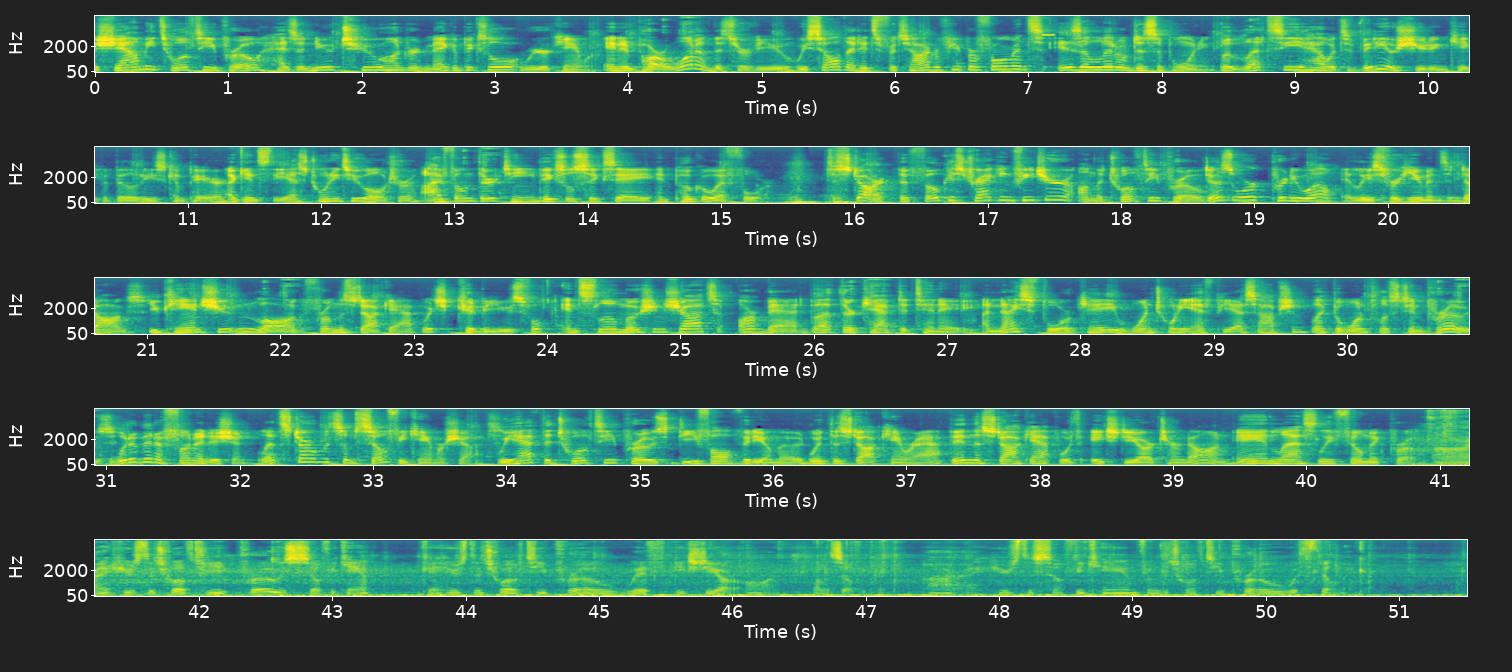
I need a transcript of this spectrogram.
The Xiaomi 12T Pro has a new 200 megapixel rear camera, and in part 1 of this review, we saw that its photography performance is a little disappointing. But let's see how its video shooting capabilities compare against the S22 Ultra, iPhone 13, Pixel 6a, and Poco F4. To start, the focus tracking feature on the 12T Pro does work pretty well, at least for humans and dogs. You can shoot and log from the stock app, which could be useful, and slow motion shots aren't bad, but they're capped at 1080. A nice 4K 120 FPS option, like the OnePlus 10 Pros would have been a fun addition. Let's start with some selfie camera shots. We have the 12T Pro's default video mode with the stock camera app, then the stock app with HDR turned on, and lastly Filmic Pro. Alright, here's the 12T Pro's selfie cam. Okay, here's the 12T Pro with HDR on on the selfie cam. Alright, here's the selfie cam from the 12T Pro with Filmic.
